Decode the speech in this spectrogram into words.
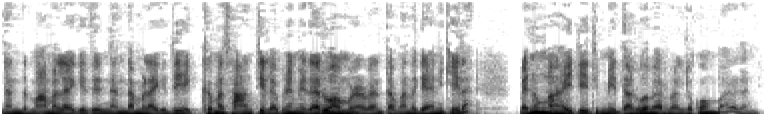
නන්ද මාමලයි ගෙදරින් නන්දම්මලයි ගෙදරින් එකම සාන්තිය ලැබුණේ මේ දරුවා හම්බුනා. නැත්නම් වඳ ගෑණි කියලා බැනුම් ආයිට ඉතින් මේ දරුවා මරනවා කියලා කොහොම බාරගන්නේ?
